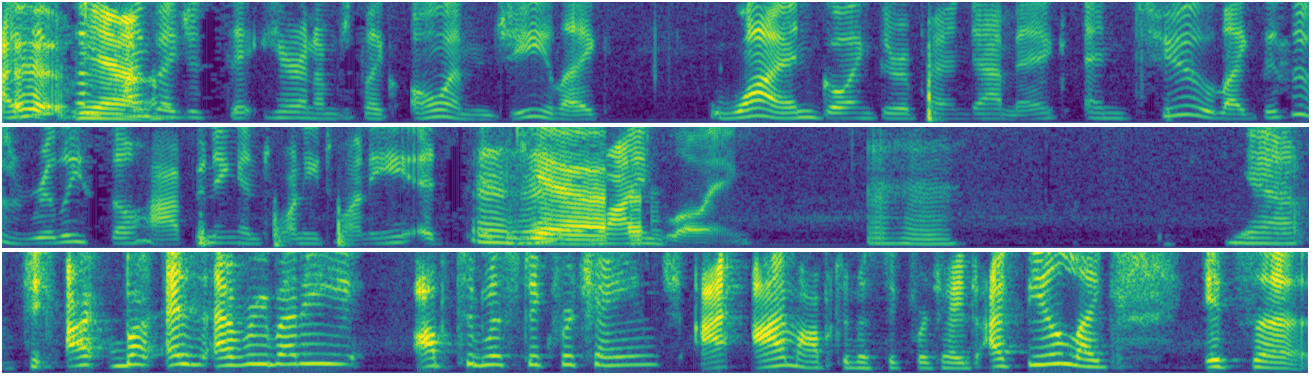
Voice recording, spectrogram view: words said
I think sometimes I just sit here and I'm just like, OMG, like one, going through a pandemic, and two, like this is really still happening in 2020. It's it's, Mhm. Yeah. it's mind blowing. mm-hmm. Yeah, I, but is everybody optimistic for change? I, I'm optimistic for change. I feel like it's a,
